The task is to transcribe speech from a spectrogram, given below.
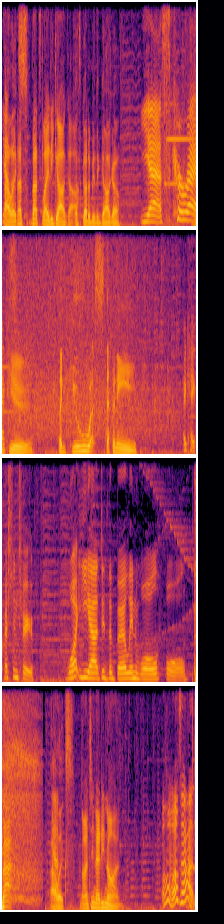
Yeah. Alex, that's that's Lady Gaga. that's got to be the Gaga. Yes, correct. Thank you. Thank you, Stephanie. Okay, question two. What year did the Berlin Wall fall? Matt, Alex, 1989. Oh, well done.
